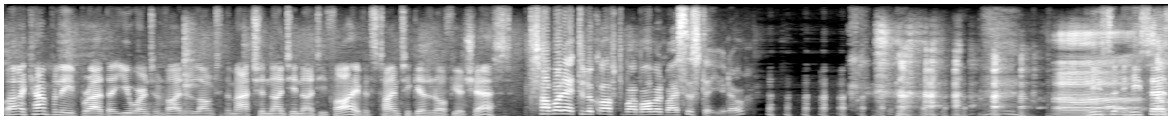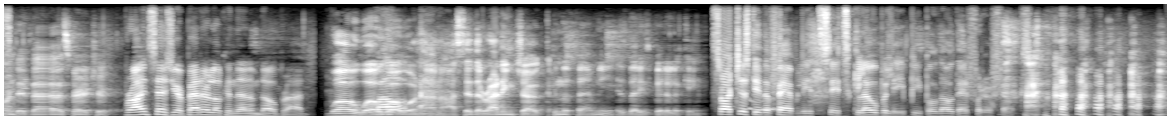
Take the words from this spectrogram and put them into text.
Well, I can't believe, Brad, that you weren't invited along to the match in 1995. It's time to get it off your chest. Someone had to look after my mom and my sister, you know? uh, he, he, says. Someone did. That's very true. Bryan says you're better looking than him, though, Brad. Whoa, whoa, well, whoa, whoa. No, no. I said the running joke in the family is that he's better looking. It's not just in the family, it's, it's globally. People know that for a fact.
